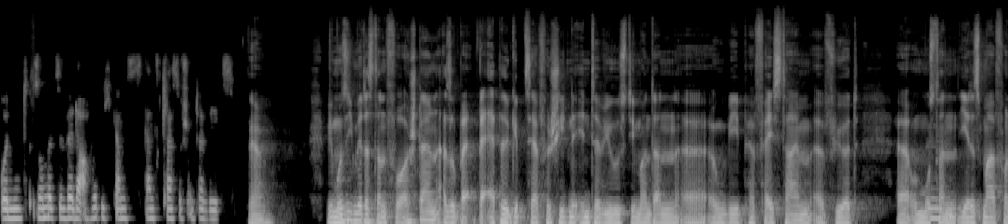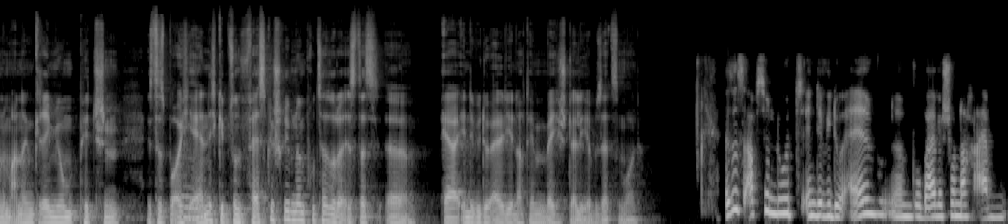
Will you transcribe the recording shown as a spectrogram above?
Und somit sind wir da auch wirklich ganz, ganz klassisch unterwegs. Ja. Wie muss ich mir das dann vorstellen? Also bei, bei Apple gibt es ja verschiedene Interviews, die man dann äh, irgendwie per FaceTime äh, führt äh, und muss mhm. dann jedes Mal von einem anderen Gremium pitchen. Ist das bei euch mhm. ähnlich? Gibt es so einen festgeschriebenen Prozess oder ist das äh, eher individuell, je nachdem, welche Stelle ihr besetzen wollt? Es ist absolut individuell, ähm, wobei wir schon nach einem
